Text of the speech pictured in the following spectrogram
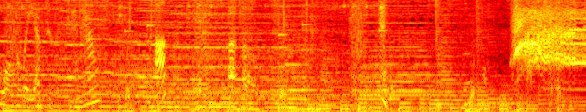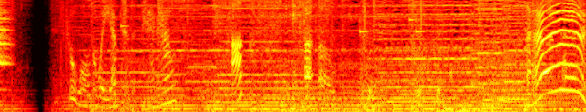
Go all the way up to the penthouse? Up? Uh-oh. Does this go all the way up to the penthouse? Up? Uh-oh. Ah!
